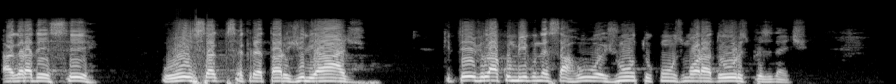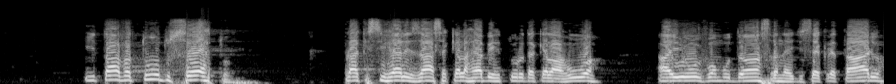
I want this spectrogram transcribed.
agradecer o ex-secretário Giliardi, que teve lá comigo nessa rua, junto com os moradores, presidente. E estava tudo certo para que se realizasse aquela reabertura daquela rua. Aí houve uma mudança né, de secretário.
